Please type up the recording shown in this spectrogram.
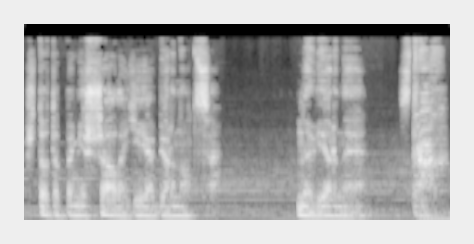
что-то помешало ей обернуться. Наверное, страх.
